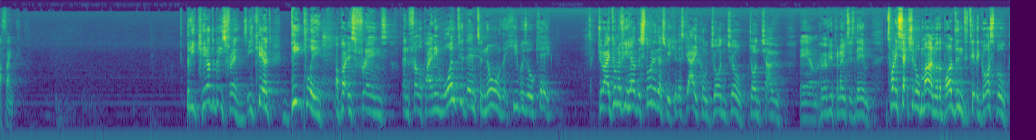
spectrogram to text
I think. But he cared about his friends. He cared deeply about his friends in Philippi, and he wanted them to know that he was okay. Do you know, I don't know if you heard the story this week of this guy called John Cho, John Chau, um, however you pronounce his name. A 26 year old man with a burden to take the gospel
